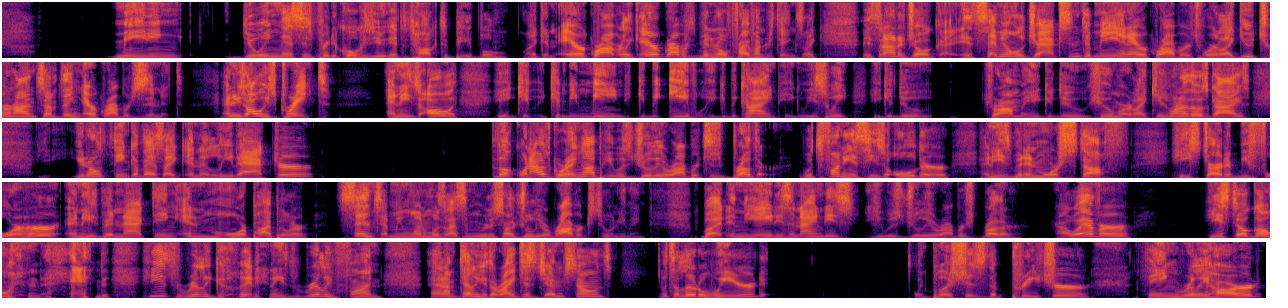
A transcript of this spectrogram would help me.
meeting doing this is pretty cool because you get to talk to people like an Eric Roberts. Like Eric Roberts has been in over 500 things. Like it's not a joke. It's Samuel Jackson to me and Eric Roberts, where like you turn on something, Eric Roberts is in it, and he's always great. And he's always he can, be mean, he can be evil, he can be kind, he can be sweet, he can do drama, he can do humor. Like he's one of those guys you don't think of as like an elite actor. Look, when I was growing up, he was Julia Roberts' brother. What's funny is he's older and he's been in more stuff. He started before her and he's been acting and more popular since. I mean, when was the last time you really saw Julia Roberts do anything? But in the 80s and 90s, he was Julia Roberts' brother. However, he's still going and he's really good and he's really fun. And I'm telling you, The Righteous Gemstones, it's a little weird. It pushes the preacher thing really hard,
